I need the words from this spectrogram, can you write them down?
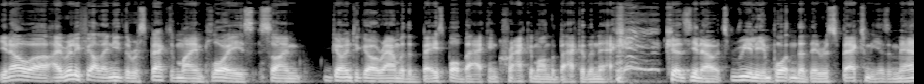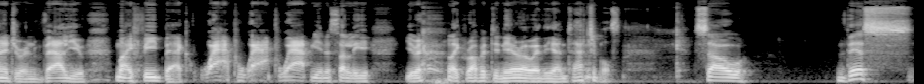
You know, uh, I really feel I need the respect of my employees, so I'm going to go around with a baseball bat and crack him on the back of the neck because you know it's really important that they respect me as a manager and value my feedback. Whap, whap, whap. You know, suddenly you're like Robert De Niro in The Untouchables. So this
